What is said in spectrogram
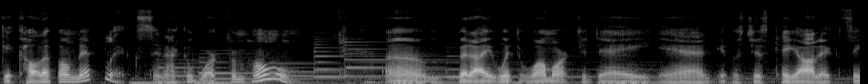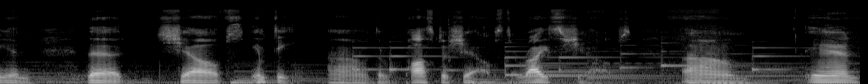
get caught up on Netflix, and I could work from home. Um, but I went to Walmart today, and it was just chaotic seeing the shelves empty, uh, the pasta shelves, the rice shelves, um, and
